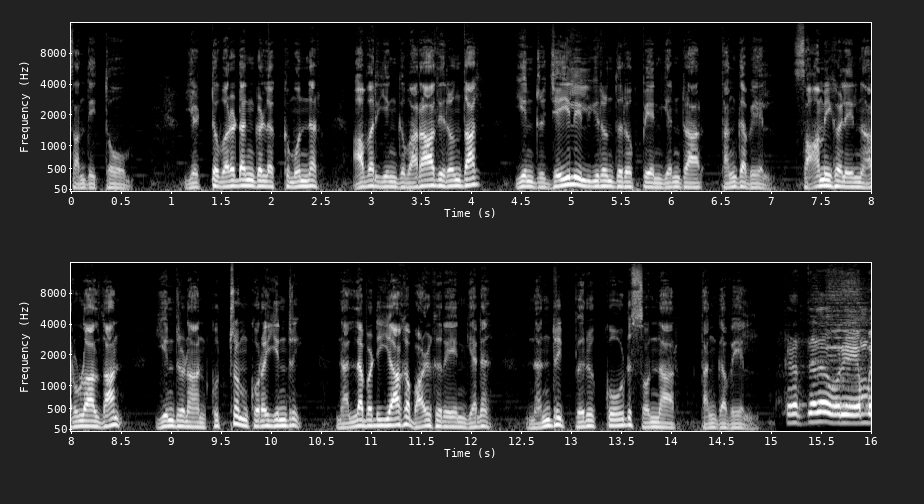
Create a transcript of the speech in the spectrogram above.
சந்தித்தோம். எட்டு வருடங்களுக்கு முன்னர் அவர் இங்கு வராதிருந்தால் இன்று ஜெயிலில் இருந்திருப்பேன் என்றார் தங்கவேல். சாமிகளின் அருளால்தான் இன்று நான் குற்றம் குறையின்றி நல்லபடியாக வாழ்கிறேன் என நன்றி பெருக்கோடு சொன்னார் தங்கவேல். கிட்டத்தட்ட ஒரு எம்ப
